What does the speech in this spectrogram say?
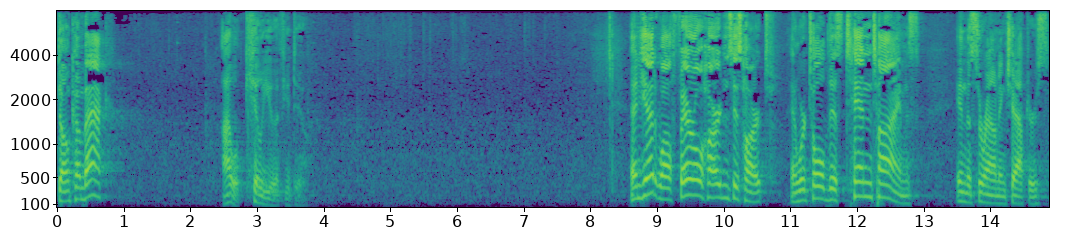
Don't come back. I will kill you if you do. And yet, while Pharaoh hardens his heart, and we're told this ten times in the surrounding chapters,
